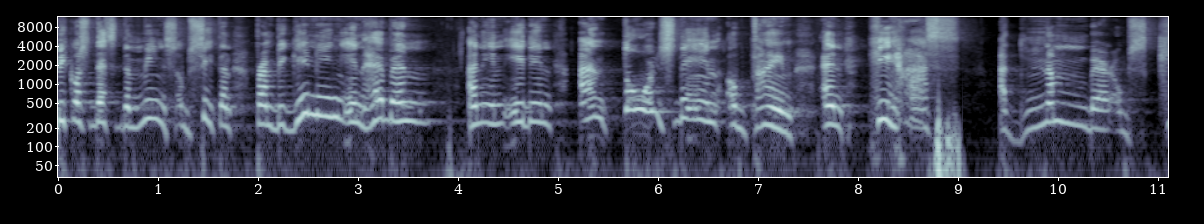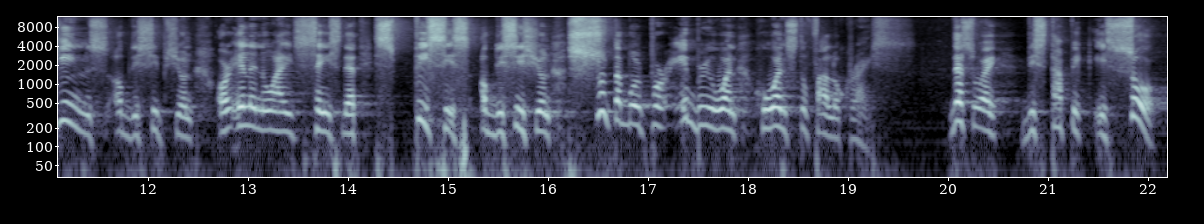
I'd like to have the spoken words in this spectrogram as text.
because that's the means of Satan from beginning in heaven and in Eden and towards the end of time. And he has a number of schemes of deception, or Ellen White says that species of decision suitable for everyone who wants to follow Christ. That's why this topic is so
